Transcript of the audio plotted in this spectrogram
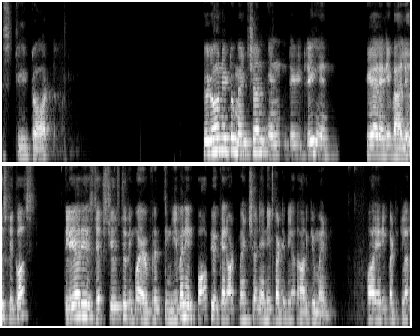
st dot you don't need to mention indeedly in here any values because clear is just used to remove everything. Even in pop you cannot mention any particular argument or any particular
